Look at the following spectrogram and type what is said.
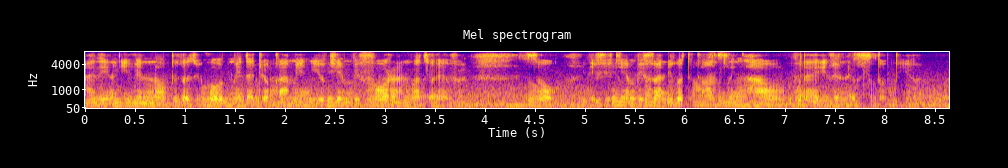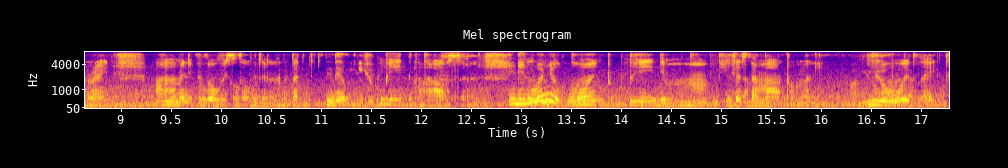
I didn't even know because you called me that you're coming, you came before and whatsoever. So if you came before and you got counseling, how would I even stop you? right? How many people we stopped in? But they, you paid a thousand, and when you're going to pay the biggest amount of money, you would like.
